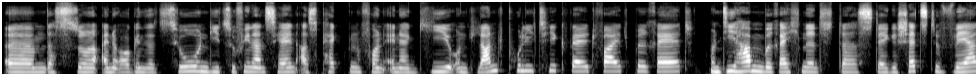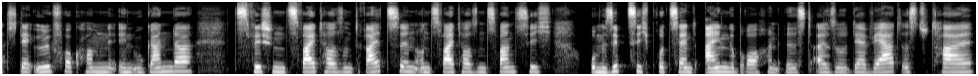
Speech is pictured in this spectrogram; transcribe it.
ähm, das ist so eine Organisation, die zu finanziellen Aspekten von Energie- und Landpolitik weltweit berät. Und die haben berechnet, dass der geschätzte Wert der Ölvorkommen in Uganda zwischen 2013 und 2020 um 70 Prozent eingebrochen ist. Also der Wert ist total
